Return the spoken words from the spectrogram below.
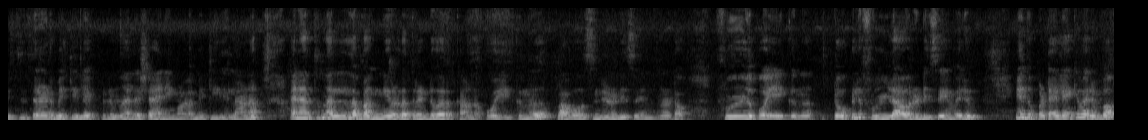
വിചിത്രയുടെ മെറ്റീരിയൽ എപ്പോഴും നല്ല ഷൈനിങ് ഉള്ള മെറ്റീരിയലാണ് അതിനകത്ത് നല്ല ഭംഗിയുള്ള ത്രെഡ് വർക്കാണ് പോയേക്കുന്നത്. ഫ്ലവേഴ്സിന്റെ ഒരു ഡിസൈൻ ആണ് കേട്ടോ ഫുള്ള് പോയേക്കുന്നത്. ടോപ്പിൽ ഫുള്ള് ആ ഒരു ഡിസൈൻ വരും. ഇനി ദുപ്പട്ടയിലേക്ക് വരുമ്പോൾ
